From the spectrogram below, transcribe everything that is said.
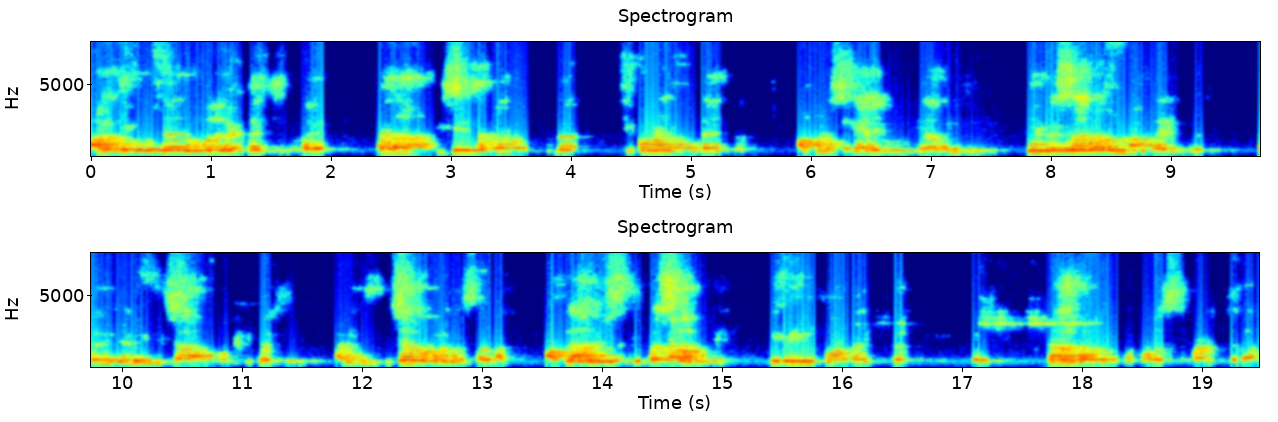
आहे आर्थिक दृष्ट्या दुर्बल घटकांची मुलं आहेत त्यांना अतिशय चांगल्या पद्धतीनं शिकवण्याचा प्रयत्न आपण सगळ्यांनी मिळून केला पाहिजे. ते व्यसनापासून लांब राहिले पाहिजे. त्यांनी त्यांनी दिशा पकडली पाहिजे आणि ही दिशा पकडत असताना आपल्या आयुष्याची दशा होऊ नये. ही काही जबाबदारी पाहिजे. त्या जबाबदारीचं थोडंसं माणसाला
